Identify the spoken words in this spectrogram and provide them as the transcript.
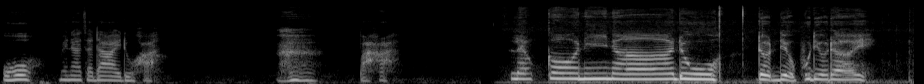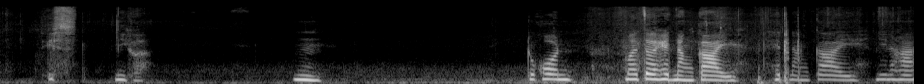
โอ้ไม่น่าจะได้ดูค่ะป่ะค่ะ แล้วก็นี่นะ ดูโดดเดี่ยวผู้เดียวได้อิสนี่ค่ะ อืม ทุกคนมาเจอเห็ดหนังไก่ เห็ดหนังไก่ นี่นะคะ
